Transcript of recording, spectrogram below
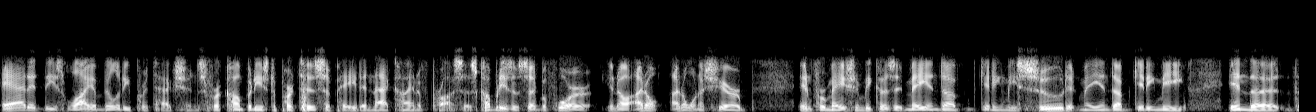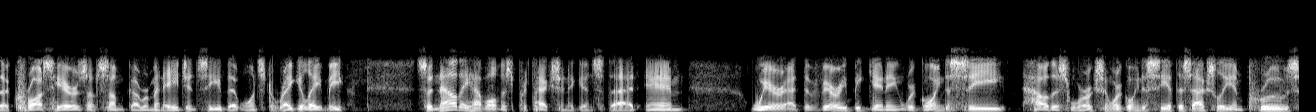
added these liability protections for companies to participate in that kind of process. Companies have said before, you know, I don't I don't want to share information because it may end up getting me sued, it may end up getting me in the the crosshairs of some government agency that wants to regulate me. So now they have all this protection against that and we're at the very beginning. We're going to see how this works, and we're going to see if this actually improves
